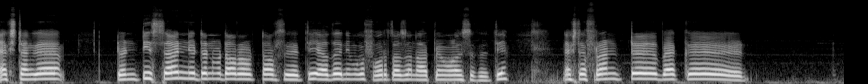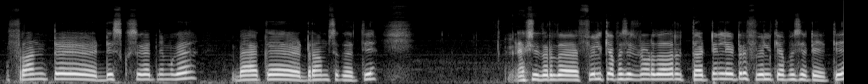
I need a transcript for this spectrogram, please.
ನೆಕ್ಸ್ಟ್ ಹಂಗೆ twenty seven newton metre torque ಸಿಗೈತಿ, ಅದು ನಿಮ್ಗೆ four thousand R P M ಒಳಗೆ next front back front disc ಸಿಗತ್ತೆ ನಿಮ್ಗೆ ಬ್ಯಾಕ್ ಡ್ರಮ್ ಸಿಗತ್ತೆ ನೆಕ್ಸ್ಟ್ ಇದ್ರದ್ದು ಫ್ಯೂಲ್ ಕೆಪಾಸಿಟಿ ನೋಡೋದಾದ್ರೆ ತರ್ಟೀನ್ ಲೀಟ್ರ್ ಫ್ಯೂಲ್ ಕೆಪಾಸಿಟಿ ಐತಿ.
